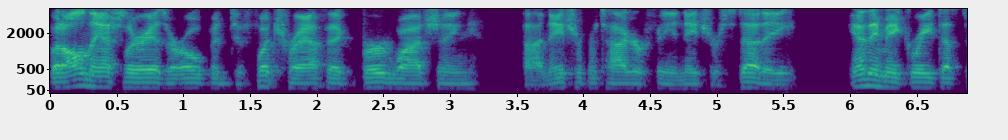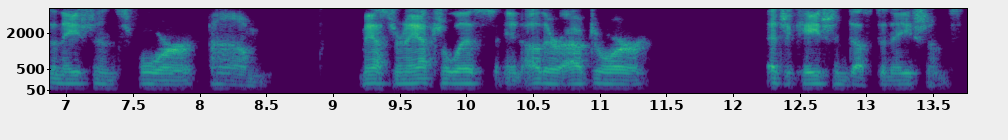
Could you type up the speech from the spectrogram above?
But all natural areas are open to foot traffic, bird watching, uh, nature photography, and nature study. And they make great destinations for um, master naturalists and other outdoor education destinations.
